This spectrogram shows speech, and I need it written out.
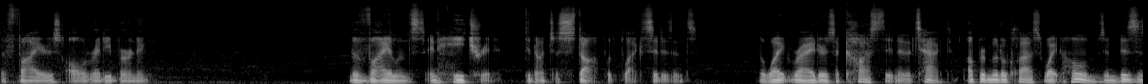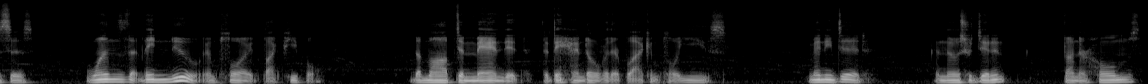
the fires already burning. The violence and hatred did not just stop with black citizens. The white rioters accosted and attacked upper middle class white homes and businesses, ones that they knew employed black people. The mob demanded that they hand over their black employees. Many did, and those who didn't found their homes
